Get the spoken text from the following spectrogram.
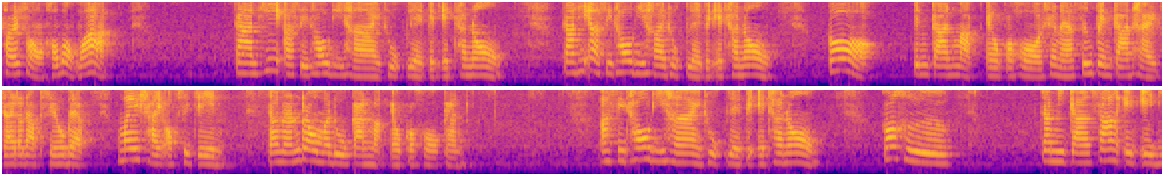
ช้อยสองเขาบอกว่า การที่อะซิทัลดีไฮถูกเปลี่ยนเป็นเอทานอล การที่อะซิทัลดีไฮด์ถูกเปลี่ยนเป็นเอทานอลก็เป็นการหมักแอลกอฮอล์ใช่ไหมซึ่งเป็นการหายใจระดับเซลล์แบบไม่ใช้ออกซิเจน ดังนั้นเรามาดูการหมักแอลกอฮอล์กันอะซิทัลดีไฮด์ถูกเปลี่ยนเป็นเอทานอลก็คือจะมีการสร้าง NAD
